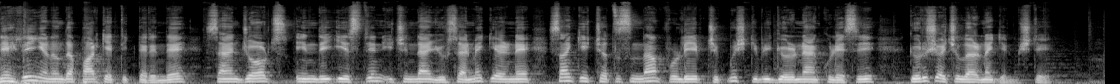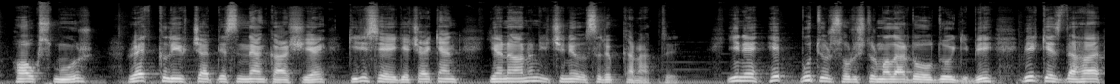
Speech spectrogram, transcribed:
Nehrin yanında park ettiklerinde St. George's in the East'in içinden yükselmek yerine sanki çatısından fırlayıp çıkmış gibi görünen kulesi görüş açılarına girmişti. Hawksmoor, Redcliffe Caddesi'nden karşıya kiliseye geçerken yanağının içini ısırıp kanattı. Yine hep bu tür soruşturmalarda olduğu gibi bir kez daha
